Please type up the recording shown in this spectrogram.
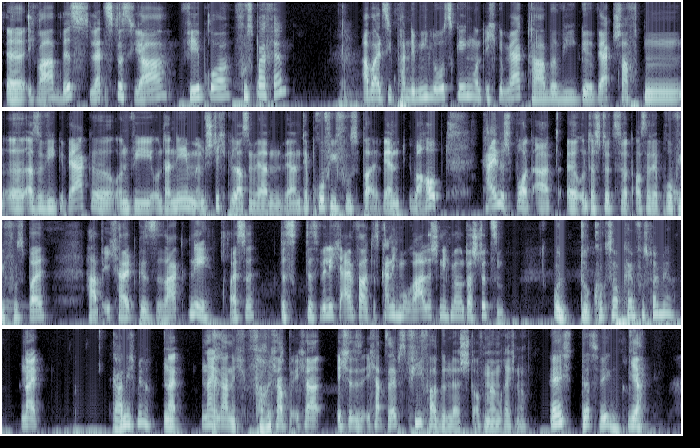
Äh, ich war bis letztes Jahr Februar Fußballfan. Aber als die Pandemie losging und ich gemerkt habe, wie Gewerkschaften, äh, also wie Gewerke und wie Unternehmen im Stich gelassen werden, während der Profifußball, während überhaupt keine Sportart äh, unterstützt wird, außer der Profifußball, habe ich halt gesagt, nee, weißt du, das, das will ich einfach, das kann ich moralisch nicht mehr unterstützen. Und du guckst auch keinen Fußball mehr? Nein, Gar nicht mehr? nein, nein, gar nicht. Verrückt. Ich habe ich hab, ich, ich hab selbst FIFA gelöscht auf meinem Rechner. Echt? Deswegen? Ja,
